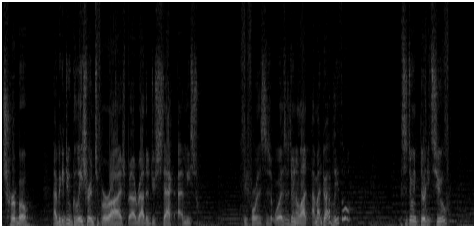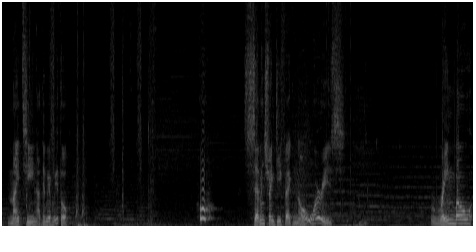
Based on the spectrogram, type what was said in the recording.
Turbo. Now we can do Glacier into Barrage, but I'd rather do Stack at least before this is... Well, this is doing a lot. I might, do I have Lethal? This is doing 32. 19. I think we have Lethal. Whew. 7 Strength Defect. No worries. Rainbow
